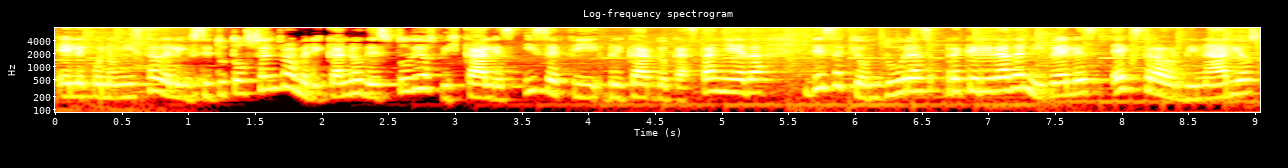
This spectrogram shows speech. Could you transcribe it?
El economista del Instituto Centroamericano de Estudios Fiscales, ICEFI, Ricardo Castañeda, dice que Honduras requerirá de niveles extraordinarios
